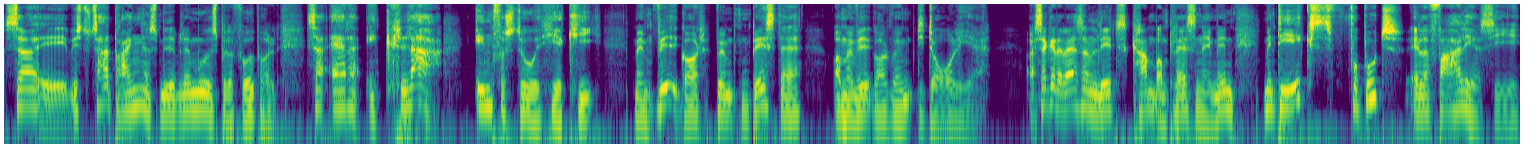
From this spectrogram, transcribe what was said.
så øh, hvis du tager drengene og smider dem ud og spiller fodbold, så er der en klar indforstået hierarki. Man ved godt, hvem den bedste er, og man ved godt, hvem de dårlige er. Og så kan der være sådan lidt kamp om pladserne, men, men det er ikke forbudt eller farligt at sige.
